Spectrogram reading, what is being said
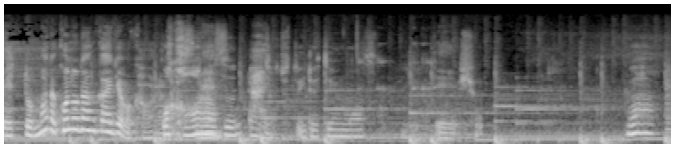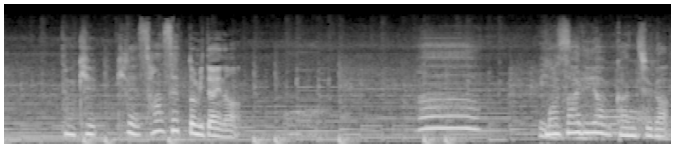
えっとまだこの段階では変わらずね、変わらず、あはいじゃあちょっと入れてみます。でよいしょ。わあ、でもききれいサンセットみたいな。ああ、混ざり合う感じが。はい、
